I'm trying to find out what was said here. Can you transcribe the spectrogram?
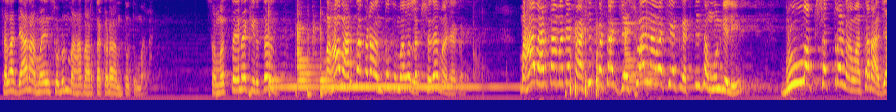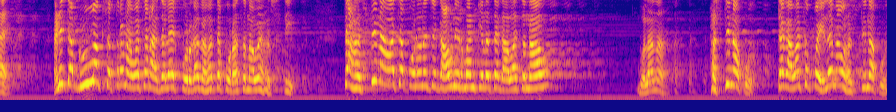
चला द्या रामायण सोडून महाभारताकडे आणतो तुम्हाला. समजतंय ना कीर्तन? महाभारताकडे आणतो तुम्हाला लक्ष द्या माझ्याकडे. महाभारतामध्ये काशीप्रसाद जयस्वाल नावाची एक व्यक्ती सांगून गेली भ्रुवक्षत्र नावाचा राजा आहे. आणि त्या भ्रुवक्षत्र नावाच्या राजाला एक पोरगा झाला त्या पोराचं नाव आहे हस्ती. त्या हस्ती नावाच्या पोरानं जे गाव निर्माण केलं त्या गावाचं नाव? बोला ना. हस्तिनापूर. त्या गावाचं पहिलं नाव हस्तिनापूर.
